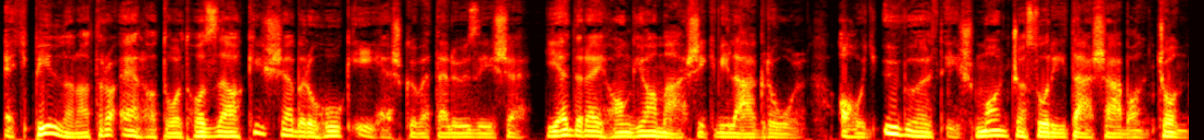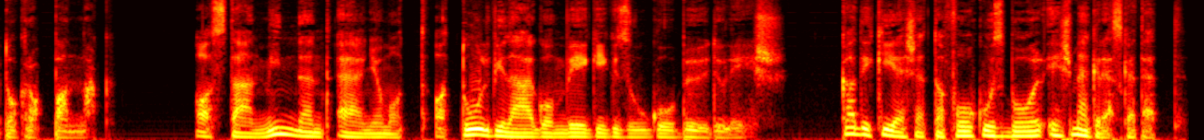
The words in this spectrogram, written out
Egy pillanatra elhatolt hozzá a kisebb rohók éhes követelőzése, jedrej hangja a másik világról, ahogy üvölt és mancsa szorításában csontok roppannak. Aztán mindent elnyomott a túlvilágon végig zúgó bődülés. Kadi kiesett a fókuszból és megreszketett.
